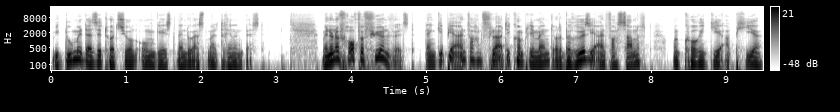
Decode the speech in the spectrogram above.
wie du mit der Situation umgehst, wenn du erstmal drinnen bist. Wenn du eine Frau verführen willst, dann gib ihr einfach ein flirty Kompliment oder berühre sie einfach sanft und korrigier ab hier,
